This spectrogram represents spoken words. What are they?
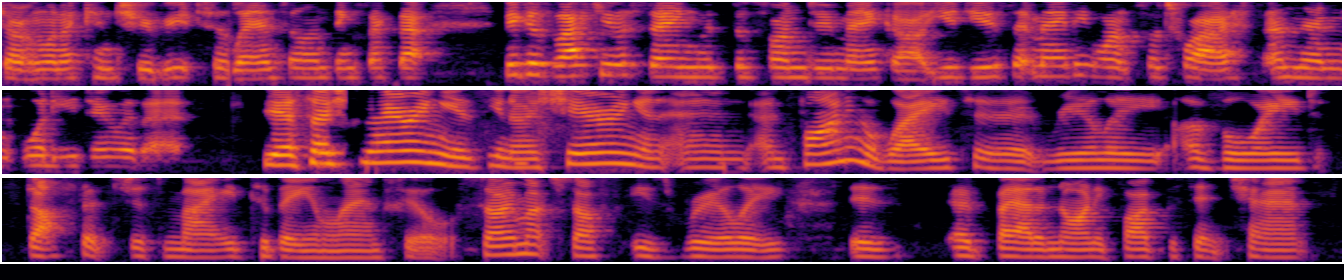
don't want to contribute to landfill and things like that. Because, like you were saying with the fondue maker, you'd use it maybe once or twice, and then what do you do with it? Yeah, so sharing is, you know, sharing and, and, and finding a way to really avoid stuff that's just made to be in landfill. So much stuff is really, there's about a 95% chance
